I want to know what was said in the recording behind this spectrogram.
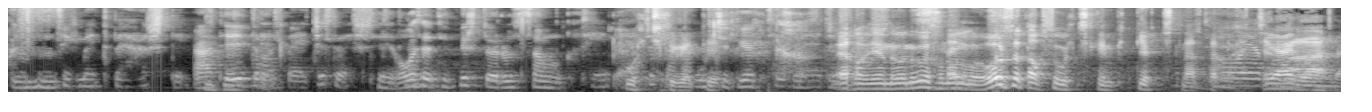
сегмент байгаа шүү дээ. А тэр бол байж л байна шүү. Угаасаа тэднэр зориулсан үйлчлэгээ үйлчлэгээ яг нөгөө нөгөө нөгөө өөрсдөө давсан үйлчлэгээ нь бити явчих наалаа. Яг байна.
